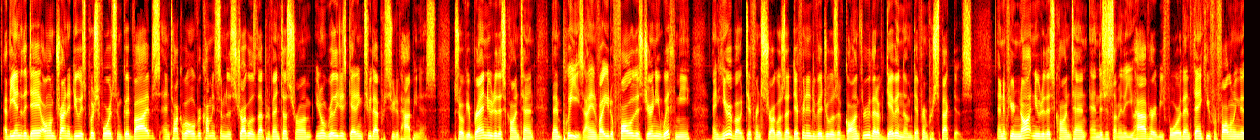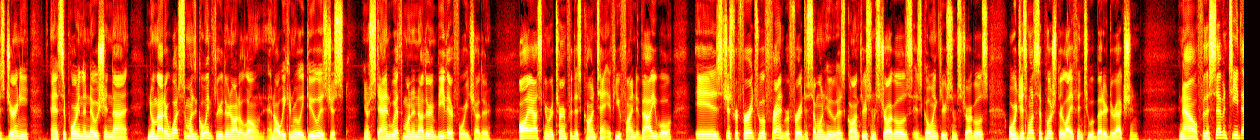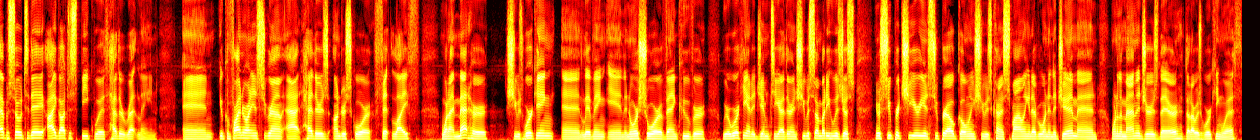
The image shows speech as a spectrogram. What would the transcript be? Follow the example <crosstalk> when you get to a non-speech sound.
At the end of the day, all I'm trying to do is push forward some good vibes and talk about overcoming some of the struggles that prevent us from, you know, really just getting to that pursuit of happiness. So if you're brand new to this content, then please, I invite you to follow this journey with me and hear about different struggles that different individuals have gone through that have given them different perspectives. And if you're not new to this content and this is something that you have heard before, then thank you for following this journey and supporting the notion that no matter what someone's going through, they're not alone. And all we can really do is just, you know, stand with one another and be there for each other. All I ask in return for this content, if you find it valuable, is just refer it to a friend, refer it to someone who has gone through some struggles, is going through some struggles, or just wants to push their life into a better direction. Now, for the 17th episode today, I got to speak with Heather Retlane. And you can find her on Instagram at Heather's underscore fit life. When I met her, she was working and living in the North Shore of Vancouver. We were working at a gym together, and she was somebody who was just, you know, super cheery and super outgoing. She was kind of smiling at everyone in the gym, and one of the managers there that I was working with,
